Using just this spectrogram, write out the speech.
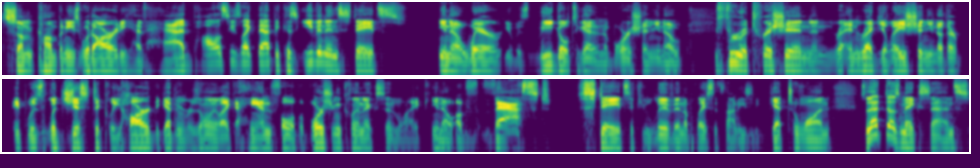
some companies would already have had policies like that because even in states you know, where it was legal to get an abortion, you know, through attrition and, and regulation, you know, there it was logistically hard to get them. There was only like a handful of abortion clinics and like, you know, of vast states if you live in a place that's not easy to get to one. So that does make sense,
